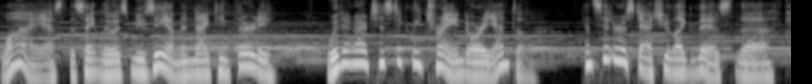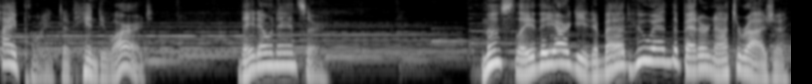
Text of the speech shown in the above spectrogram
Why, asked the St. Louis Museum in 1930, would an artistically trained Oriental consider a statue like this the high point of Hindu art? They don't answer. Mostly they argued about who had the better Nataraja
